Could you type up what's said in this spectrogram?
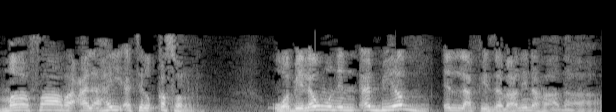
ما صار على هيئة القصر وبلون أبيض إلا في زماننا هذا.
